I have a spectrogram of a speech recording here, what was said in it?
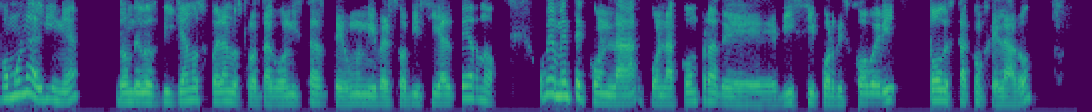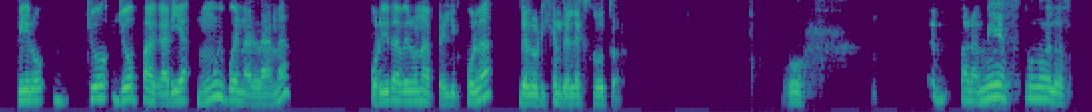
como una línea donde los villanos fueran los protagonistas de un universo DC alterno. Obviamente con la, con la compra de DC por Discovery, todo está congelado, pero yo, yo pagaría muy buena lana por ir a ver una película del origen del ex Luthor. Uf. Para mí es uno de los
